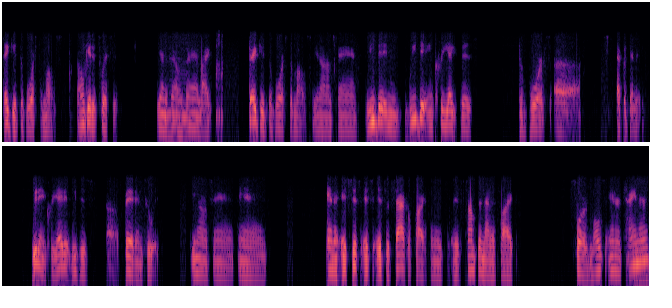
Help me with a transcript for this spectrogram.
they get divorced the most. Don't get it twisted. You understand what I'm saying? Like, they get divorced the most. You know what I'm saying? We didn't we didn't create this divorce uh epidemic we didn't create it. We just uh, fed into it. You know what I'm saying? And and it's just it's it's a sacrifice, and it's it's something that it's like for most entertainers,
